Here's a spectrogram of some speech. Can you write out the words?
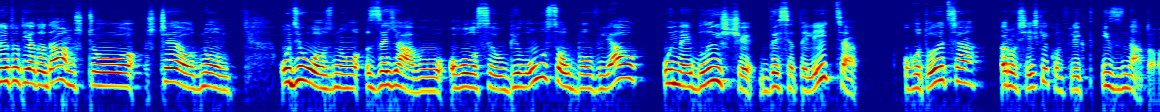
Ну і тут я додам, що ще одну одіозну заяву оголосив Білоусов, мовляв, у найближчі десятиліття готується російський конфлікт із НАТО.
